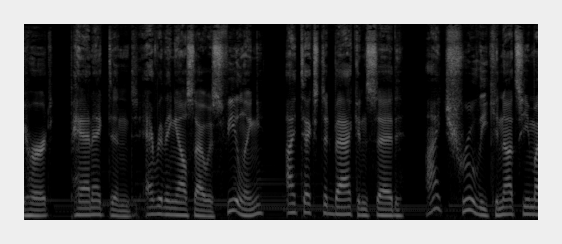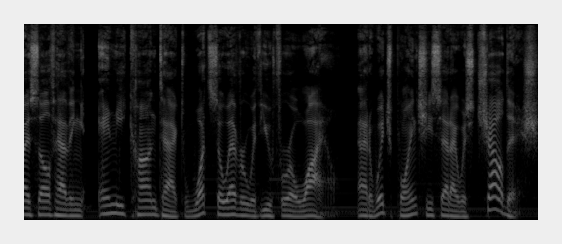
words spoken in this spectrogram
hurt, panicked, and everything else I was feeling, I texted back and said, I truly cannot see myself having any contact whatsoever with you for a while. At which point she said I was childish.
